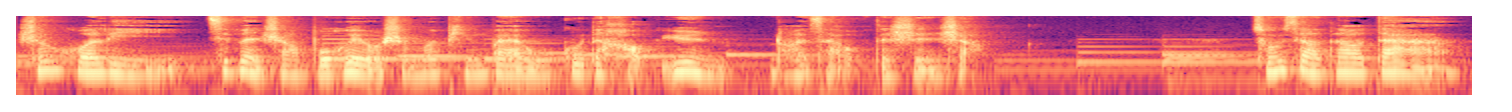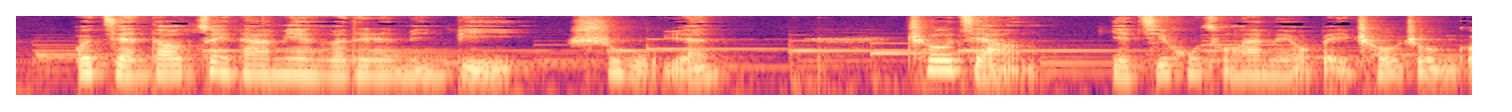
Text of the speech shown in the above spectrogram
生活里基本上不会有什么平白无故的好运落在我的身上。从小到大，我捡到最大面额的人民币是五元，抽奖也几乎从来没有被抽中过。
